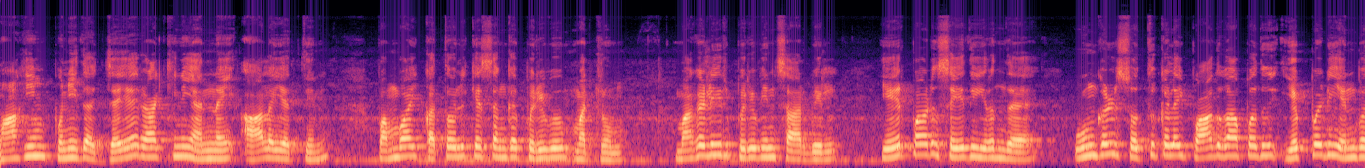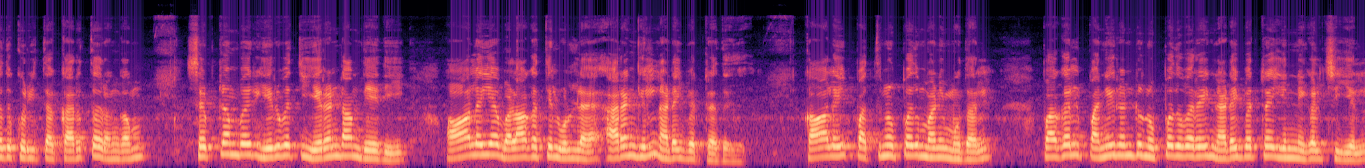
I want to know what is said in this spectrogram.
மாஹிம் புனித ஜெயராக்கினி அன்னை ஆலயத்தின் பம்பாய் கத்தோலிக்க சங்க பிரிவு மற்றும் மகளிர் பிரிவின் சார்பில் ஏற்பாடு செய்து இருந்த உங்கள் சொத்துக்களை பாதுகாப்பது எப்படி என்பது குறித்த கருத்தரங்கம் செப்டம்பர் இருபத்தி இரண்டாம் தேதி ஆலய வளாகத்தில் உள்ள அரங்கில் நடைபெற்றது. காலை பத்து முப்பது மணி முதல் பகல் பன்னிரெண்டு முப்பது வரை நடைபெற்ற இந்நிகழ்ச்சியில்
